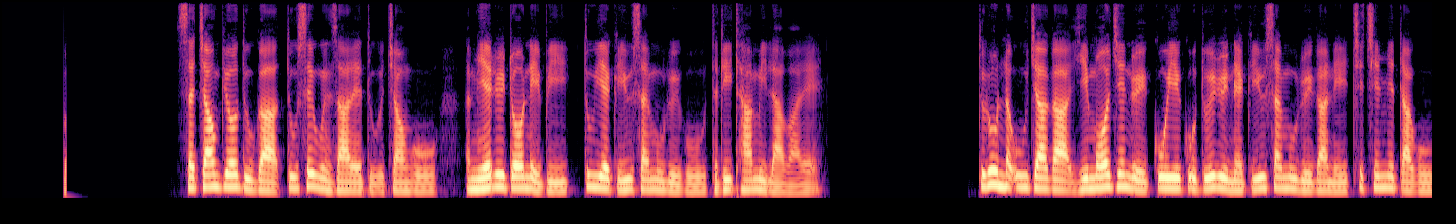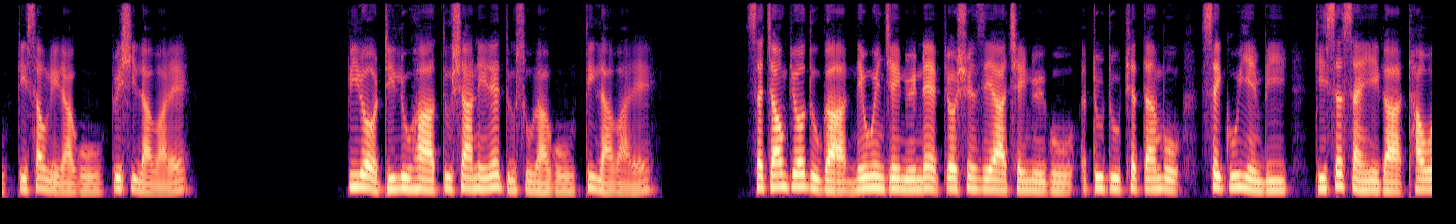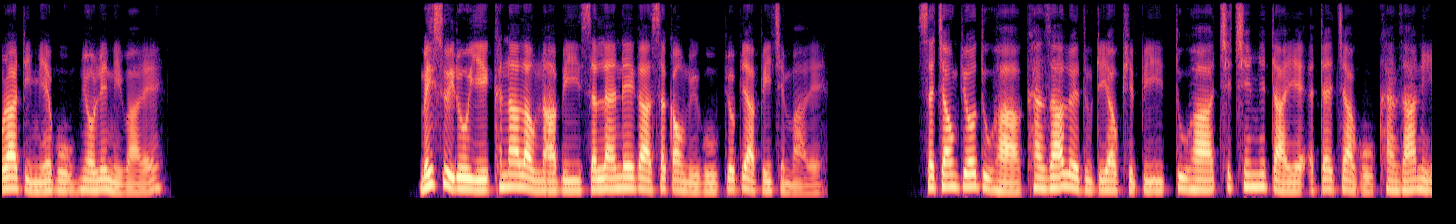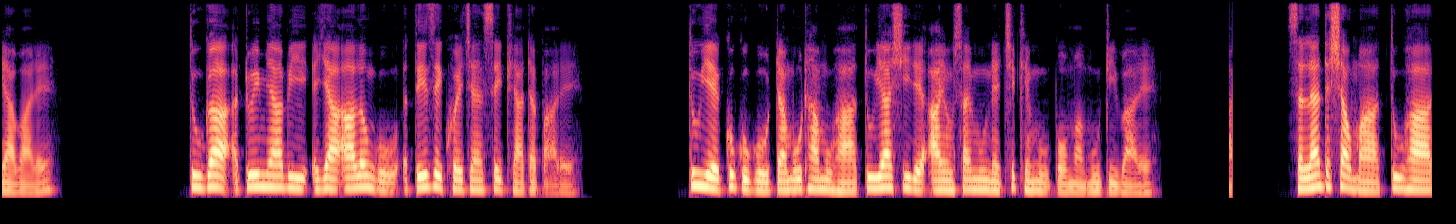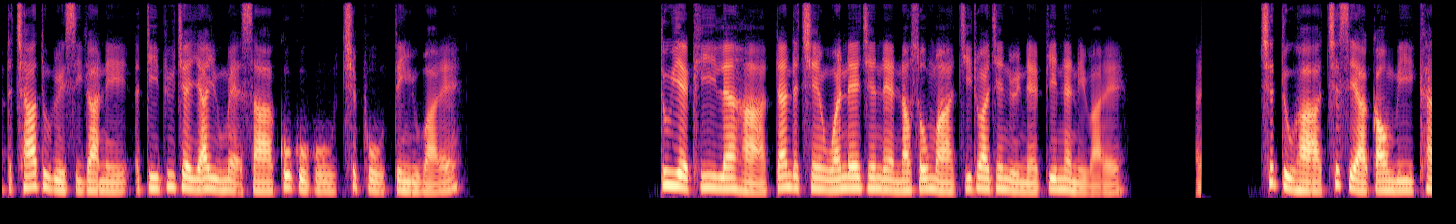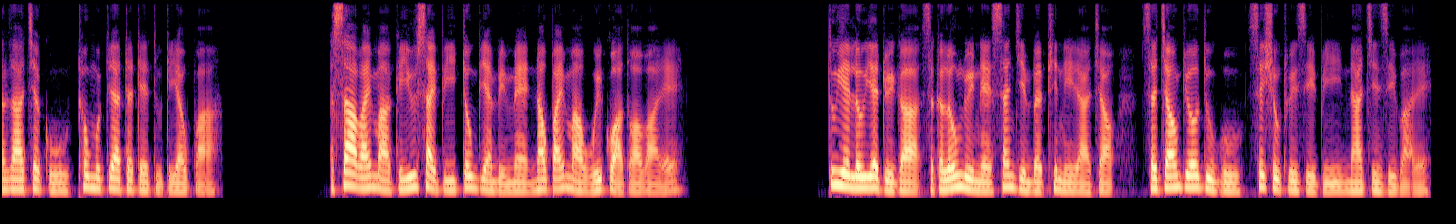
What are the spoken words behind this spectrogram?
ဇာတ်ကြောင်းပြောသူက သူစိတ်ဝင်စားတဲ့သူအကြောင်းကို အမြဲတွေးတောနေပြီး သူ့ရဲ့ဂရုစိုက်မှုတွေကို သတိထားမိလာပါတယ်။သူတို့နှစ်ဦးကြားကရေမောခြင်းတွေ ကိုယ်ရည်ကိုယ်သွေးတွေနဲ့ ဂရုစိုက်မှုတွေကနေ ချစ်ချင်းမေတ္တာကို တည်ဆောက်နေတာကို တွေ့ရှိလာပါတယ်။ပြီးတော့ ဒီလူဟာ သူရှာနေတဲ့သူဆိုတာကို သိလာပါတယ်။စက်ကြောင်းပြောသူက နေဝင်ချိန်တွေနဲ့ ပျော်ရွှင်စရာအချိန်တွေကို အတူတူဖြတ်တန်းဖို့ စိတ်ကူးရင်ပြီး ဒီဆက်ဆံရေးက ထာဝရတည်မြဲဖို့ မျှော်လင့်နေပါတယ်။ မိတ်ဆွေတို့ရေခဏလောက်နားပြီးဇလန်ထဲကဇက်ကောင်တွေကိုပြောပြပေးချင်ပါတယ်။ဇက်ကြောင်းပြောသူဟာခံစားလွယ်သူတစ်ယောက်ဖြစ်ပြီးသူဟာချစ်ချင်းမေတ္တာရဲ့အတက်အကျကိုခံစားနေရပါတယ်။သူကအတွေးများပြီးအရာအလုံးကိုအသေးစိတ်ခွဲခြမ်းစိတ်ဖြာတတ်ပါတယ်။သူ့ရဲ့ကိုကိုကိုတန်ဖိုးထားမှုဟာသူရရှိတဲ့အာယုံဆိုင်မှုနဲ့ချစ်ခင်မှုအပေါ်မှာမူတည်ပါတယ်။ဇလန်တလျှောက်မှာသူဟာတခြားသူတွေစီကနေအတီးပြုချက်ရယူမဲ့အစားကိုကိုကိုချစ်ဖို့တင်ယူပါတယ်။ သူ့ရဲ့ခရီးလမ်းဟာတန်းတခြင်းဝမ်းနည်းခြင်းနဲ့နောက်ဆုံးမှာကြီးထွားခြင်းတွေနဲ့ပြည့်နှက်နေပါတယ်။ချစ်သူဟာချစ်စရာကောင်းပြီးခံစားချက်ကိုထုတ်မပြတတ်တဲ့သူတစ်ယောက်ပါ။အစပိုင်းမှာဂယုစိုက်ပြီးတုံ့ပြန်ပေမဲ့နောက်ပိုင်းမှာဝေးကွာသွားပါတယ်။သူ့ရဲ့လုပ်ရက်တွေကစကလုံးတွေနဲ့ဆန့်ကျင်ဘက်ဖြစ်နေတာကြောင့်ဇက်ကြောင်းပြောသူကိုစိတ်ရှုပ်ထွေးစေပြီးနာကျင်စေပါတယ်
